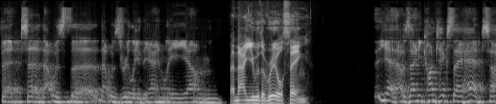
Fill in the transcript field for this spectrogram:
but uh, that was the that was really the only. Um, but now you were the real thing yeah, that was the only context they had. So,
